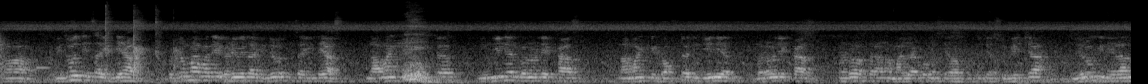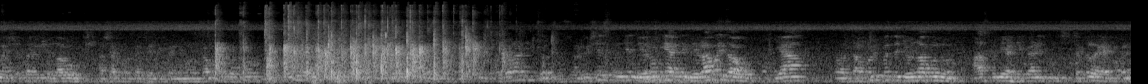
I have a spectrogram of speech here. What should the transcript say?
अं, इतिहास. कुटुंबामध्ये घडविला विद्वतेचा इतिहास. नामांकित डॉक्टर इंजिनियर बनवले खास. नामांकित डॉक्टर इंजिनियर बनवले खास. खंडोबा सरांना माझ्याकडून सेवापूर्तीच्या शुभेच्छा. निरोगी निरामय शतायुष्य लागू अशा प्रकारच्या ठिकाणी म्हणून काम करतो. विशेष म्हणजे निरोगी आणि निरामय जावं या अ, दाम्पत्य जीवनामधून आज तुम्ही या ठिकाणी तुमची चक्र या ठिकाणी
